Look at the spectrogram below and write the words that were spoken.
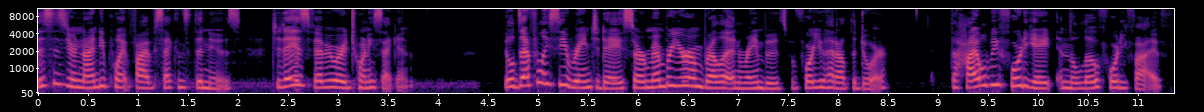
This is your 90.5 seconds of the news. Today is February 22nd. You'll definitely see rain today, so remember your umbrella and rain boots before you head out the door. The high will be 48 and the low 45.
